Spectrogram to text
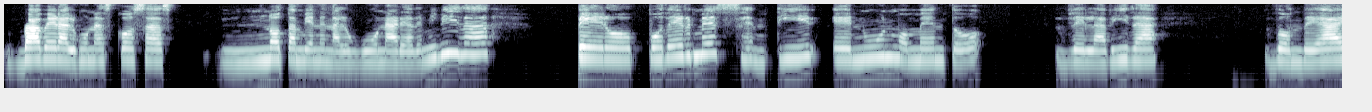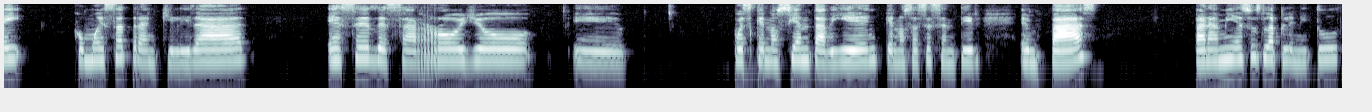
va a haber algunas cosas no también en algún área de mi vida, pero poderme sentir en un momento de la vida donde hay como esa tranquilidad, ese desarrollo, eh, pues que nos sienta bien, que nos hace sentir en paz. Para mí eso es la plenitud.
